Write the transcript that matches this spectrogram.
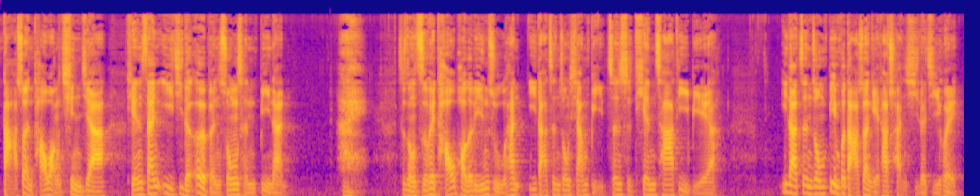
打算逃往亲家田山义季的二本松城避难。唉，这种只会逃跑的领主和伊达正宗相比，真是天差地别啊！伊达正宗并不打算给他喘息的机会，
